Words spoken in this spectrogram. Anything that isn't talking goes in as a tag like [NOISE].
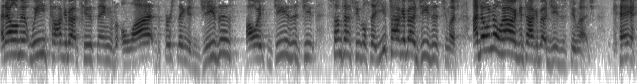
At Element, we talk about two things a lot. The first thing is Jesus. Always Jesus, Jesus. Sometimes people say, you talk about Jesus too much. I don't know how I can talk about Jesus too much. [LAUGHS] Okay?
